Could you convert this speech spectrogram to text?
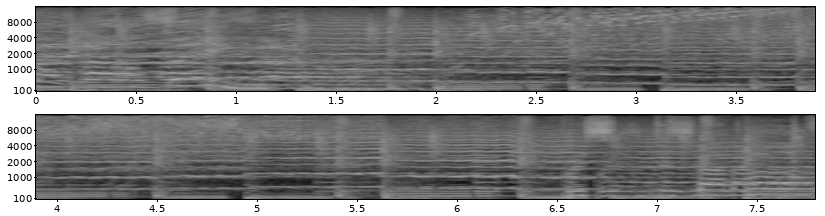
By Paul Finger. Presented by Palfinger.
